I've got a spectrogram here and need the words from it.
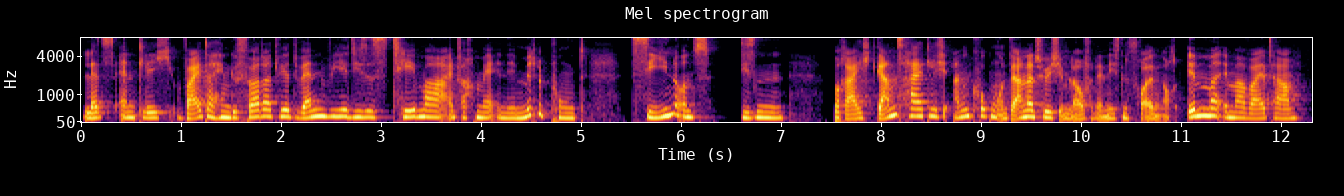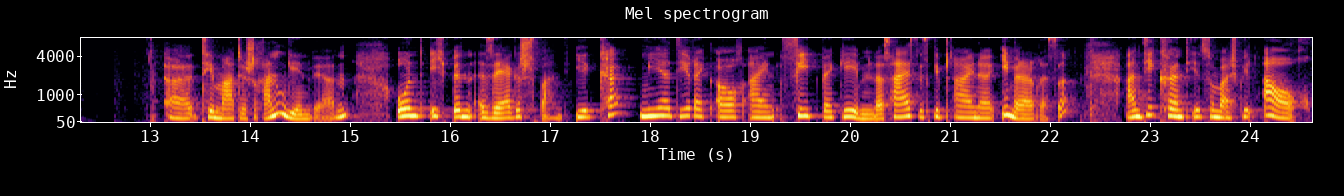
letztendlich weiterhin gefördert wird, wenn wir dieses Thema einfach mehr in den Mittelpunkt ziehen, uns diesen Bereich ganzheitlich angucken und dann natürlich im Laufe der nächsten Folgen auch immer, immer weiter äh, thematisch rangehen werden. Und ich bin sehr gespannt. Ihr könnt mir direkt auch ein Feedback geben. Das heißt, es gibt eine E-Mail-Adresse, an die könnt ihr zum Beispiel auch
